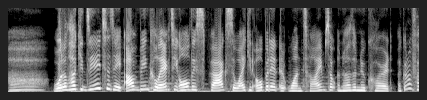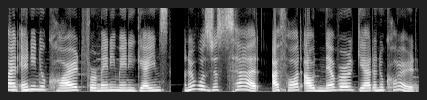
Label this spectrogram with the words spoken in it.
what a lucky day today. I've been collecting all these packs so I can open it at one time. So another new card. I couldn't find any new card for many, many games. And it was just sad. I thought I would never get a new card.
